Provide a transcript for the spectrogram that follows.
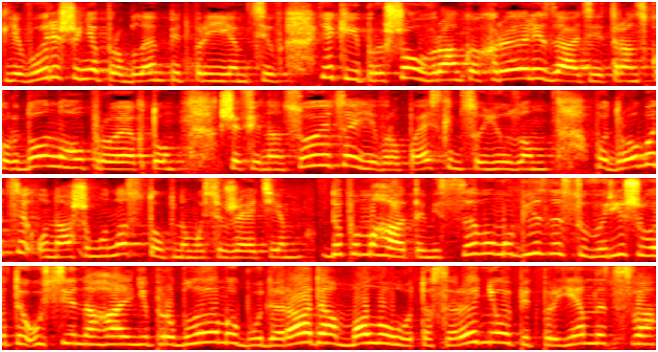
для вирішення проблем підприємців, який пройшов в рамках реалізації транскордонного проекту, що фінансується Європейським Союзом. Подробиці у нашому наступному сюжеті. Допомагати місцевому бізнесу вирішувати усі нагальні проблеми буде рада малого та середнього підприємництва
